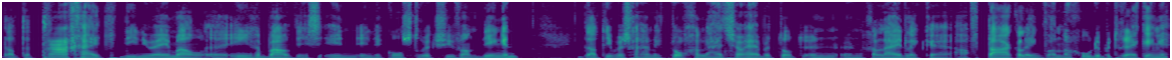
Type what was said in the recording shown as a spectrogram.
dat de traagheid die nu eenmaal uh, ingebouwd is in, in de constructie van dingen, dat die waarschijnlijk toch geleid zou hebben tot een, een geleidelijke aftakeling van de goede betrekkingen.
